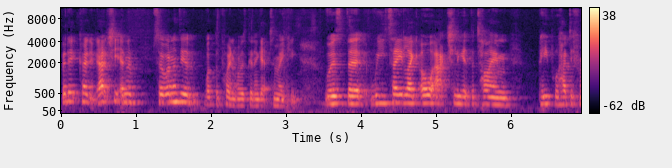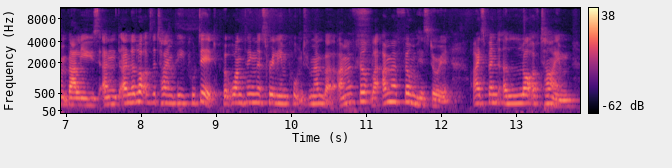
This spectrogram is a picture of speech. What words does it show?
But it kind of actually, and so one of the what the point I was going to get to making was that we say like, oh, actually at the time people had different values, and and a lot of the time people did. But one thing that's really important to remember, I'm a film like I'm a film historian. I spend a lot of time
